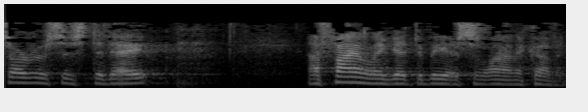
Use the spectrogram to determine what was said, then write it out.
services today I finally get to be a Salina Covenant.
